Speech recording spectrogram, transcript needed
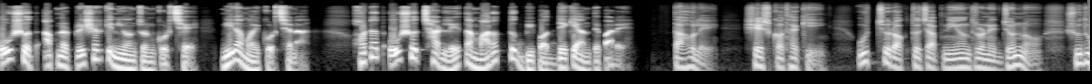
ঔষধ আপনার প্রেশারকে নিয়ন্ত্রণ করছে, নিরাময় করছে না। হঠাৎ ঔষধ ছাড়লে তা মারাত্মক বিপদ ডেকে আনতে পারে। তাহলে শেষ কথা কি? উচ্চ রক্তচাপ নিয়ন্ত্রণের জন্য শুধু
